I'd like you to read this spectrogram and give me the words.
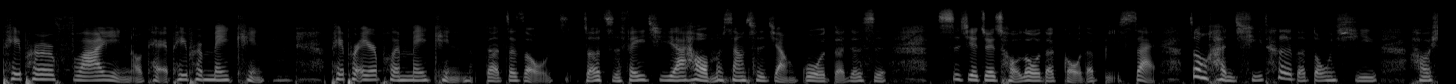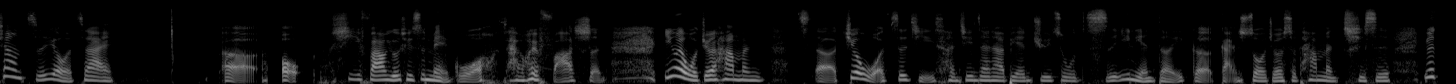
paper flying，OK，paper making，paper airplane making 的这种折纸飞机啊，还有我们上次讲过的，就是世界最丑陋的狗的比赛，这种很奇特的东西，好像只有在呃哦。西方，尤其是美国 才会发生，因为我觉得他们，呃，就我自己曾经在那边居住十一年的一个感受，就是他们其实因为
